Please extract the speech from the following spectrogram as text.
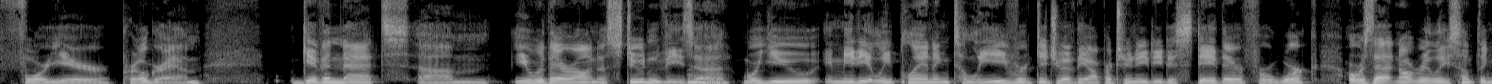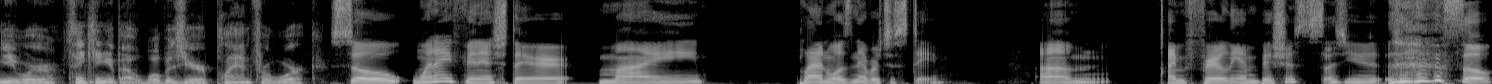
four year program, given that um, you were there on a student visa, mm-hmm. were you immediately planning to leave or did you have the opportunity to stay there for work? Or was that not really something you were thinking about? What was your plan for work? So when I finished there, my plan was never to stay. Um, I'm fairly ambitious, as you so.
